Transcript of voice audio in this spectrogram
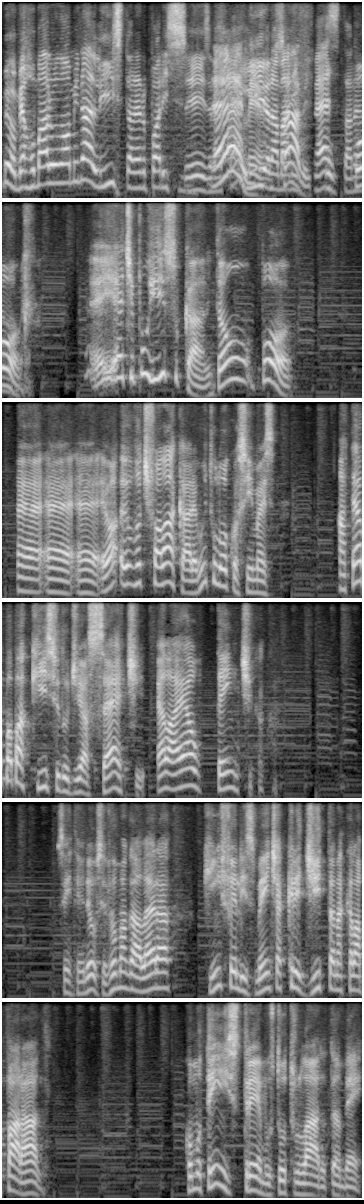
Meu, me arrumaram o nome na lista, né? No Paris 6, né? É, meu, na sabe? manifesta, né? Pô, é, é tipo isso, cara. Então, pô. É, é, é, eu, eu vou te falar, cara, é muito louco assim, mas até a babaquice do dia 7, ela é autêntica, cara. Você entendeu? Você vê uma galera que infelizmente acredita naquela parada. Como tem extremos do outro lado também.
